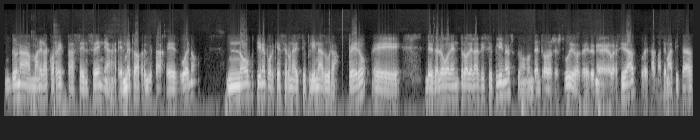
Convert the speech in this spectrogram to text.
de una manera correcta, se enseña, el método de aprendizaje es bueno, no tiene por qué ser una disciplina dura, pero eh, desde luego dentro de las disciplinas, dentro de los estudios de, la universidad, pues las matemáticas,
